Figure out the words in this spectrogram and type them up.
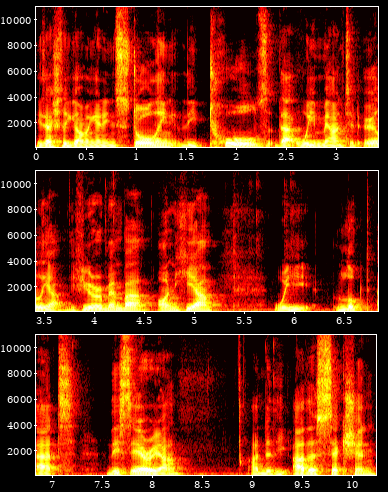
is actually going and installing the tools that we mounted earlier. If you remember on here, we looked at this area under the other section.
